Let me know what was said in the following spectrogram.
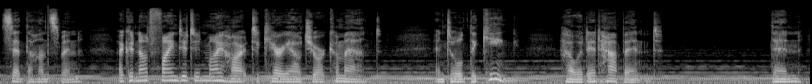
said the huntsman. I could not find it in my heart to carry out your command, and told the king how it had happened. Then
